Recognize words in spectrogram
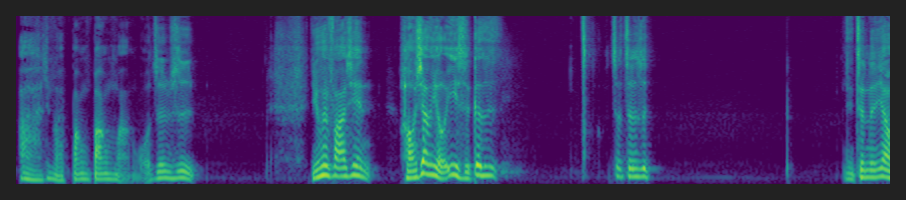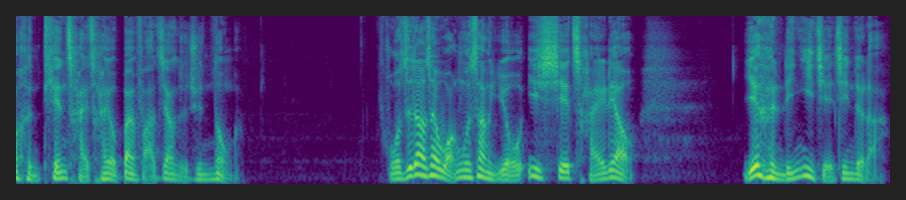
啊！你把帮帮忙，我真的是你会发现好像有意思，可是这真是你真的要很天才才有办法这样子去弄啊！我知道在网络上有一些材料也很灵异解经的啦，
